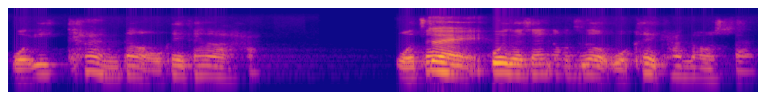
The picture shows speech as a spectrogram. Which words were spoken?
我一看到，我可以看到海，我在过一个山洞之后，我可以看到山。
